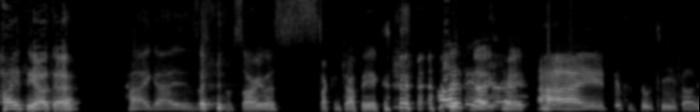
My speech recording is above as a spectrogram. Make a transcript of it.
Hi, Ziada. Hi, guys. I'm sorry, I was stuck in traffic. Hi, Ziada. Okay. Hi, it's good to talk to you guys.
